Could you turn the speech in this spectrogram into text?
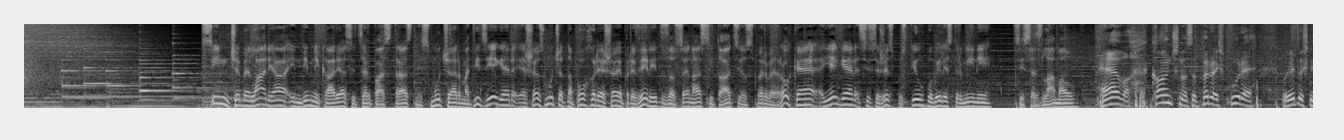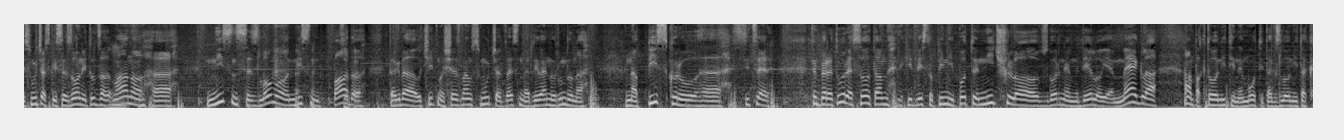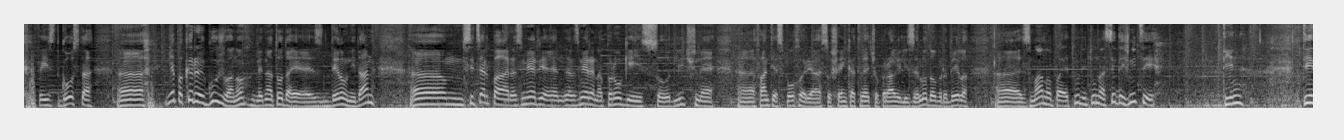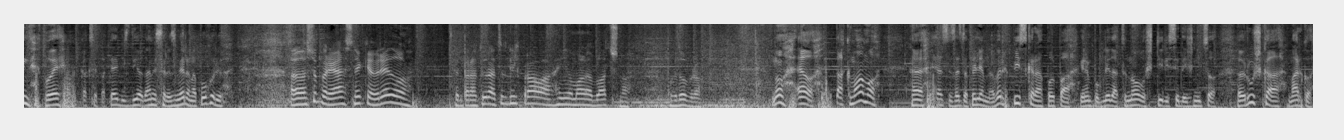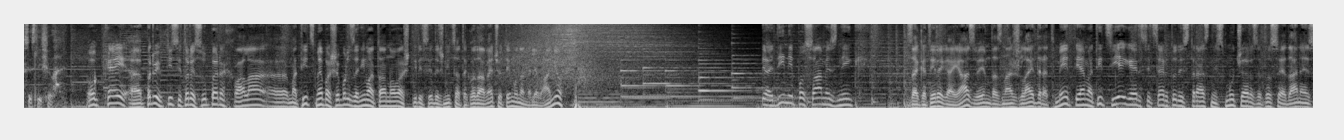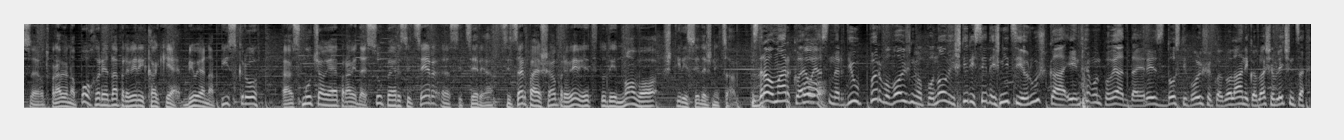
Sin čebelarja in dimnikarja, sicer pa strastni smočar, Matic Jeger je šel smučati na pohorje, šel je preveriti za vse nas situacijo z prve roke. Jeger si se že spustil po beli strmini, si se zlamal. Evo, končno so prve špore v letošnji smočarski sezoni tudi za mano. Uh, nisem se zlomil, nisem padel, tako da očitno še znam smučati. Zdaj sem naredil eno rundo na, na Piskoru, uh, sicer. Temperature so tam nekje 2 stopinji pod ničlo, v zgornjem delu je megla, ampak to niti ne moti tako zelo, ni tako fejst gosta. Uh, je pa kar gužvano, glede na to, da je delovni dan. Um, sicer pa razmerje, razmere na progi so odlične, uh, fantje z pohorja so še enkrat več opravili zelo dobro delo, z mano pa je tudi tu na sedežnici. Tin, povej, kako se pa tebi zdijo danes razmere na pohorju? Uh, super, ja, nekaj je v redu, temperatura je tudi prava in je malo oblačno, ampak dobro. No, evo, tako imamo. Eh, jaz se zdaj zapeljem na vrh Piskara, pol pa grem pogledat novo štiri sedežnico Ruška, Marko, se slišiva. Ok, prvi vtis je torej super, hvala. Matic, me pa še bolj zanima ta nova štiri sedežnica, tako da več o tem v nadaljevanju. Edini posameznik, za katerega jaz vem, da znaš lajderati med, je Matic Jeger, sicer tudi strastni smočar, zato se je danes odpravil na pohorje, da preveri, kak je. Bil je na Piskru, smučal je, pravi, da je super, sicer, sicer, ja. sicer pa je šel preveriti tudi novo štirisedežnico. Zdravo, Marko, evo, jaz sem naredil prvo vožnjo po novi štirisedežnici Ruška in ne morem povedati, da je res dosti boljše, kot je bilo lani, ko je bila še vlečnica,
